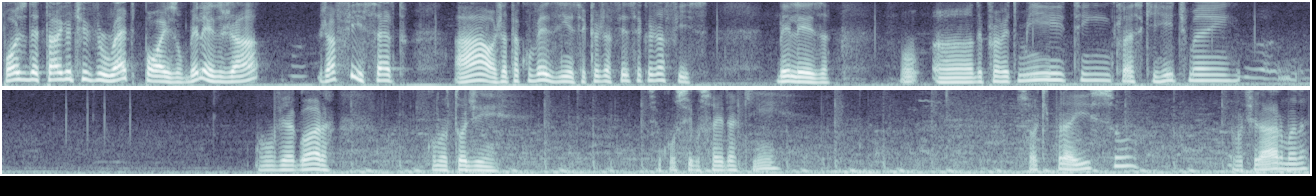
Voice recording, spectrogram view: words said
Poison the target with rat poison. Beleza, já, já fiz, certo? Ah, ó, já tá com o Vzinho. Esse aqui eu já fiz, esse aqui eu já fiz. Beleza. Bom, ah, the Private Meeting, Classic Hitman. Vamos ver agora como eu tô de. Se eu consigo sair daqui. Só que pra isso. Eu vou tirar a arma, né?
